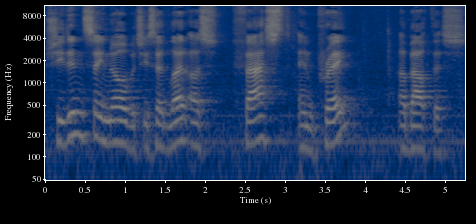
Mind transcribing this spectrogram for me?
she didn't say no, but she said, Let us fast and pray about this.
